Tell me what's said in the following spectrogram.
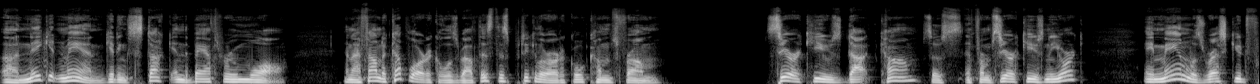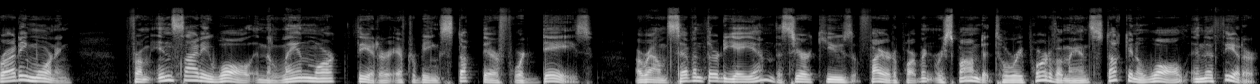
a naked man getting stuck in the bathroom wall. And I found a couple articles about this. This particular article comes from Syracuse.com, so from Syracuse, New York. A man was rescued Friday morning from inside a wall in the Landmark Theater after being stuck there for days. Around 7:30 a.m., the Syracuse Fire Department responded to a report of a man stuck in a wall in the theater.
